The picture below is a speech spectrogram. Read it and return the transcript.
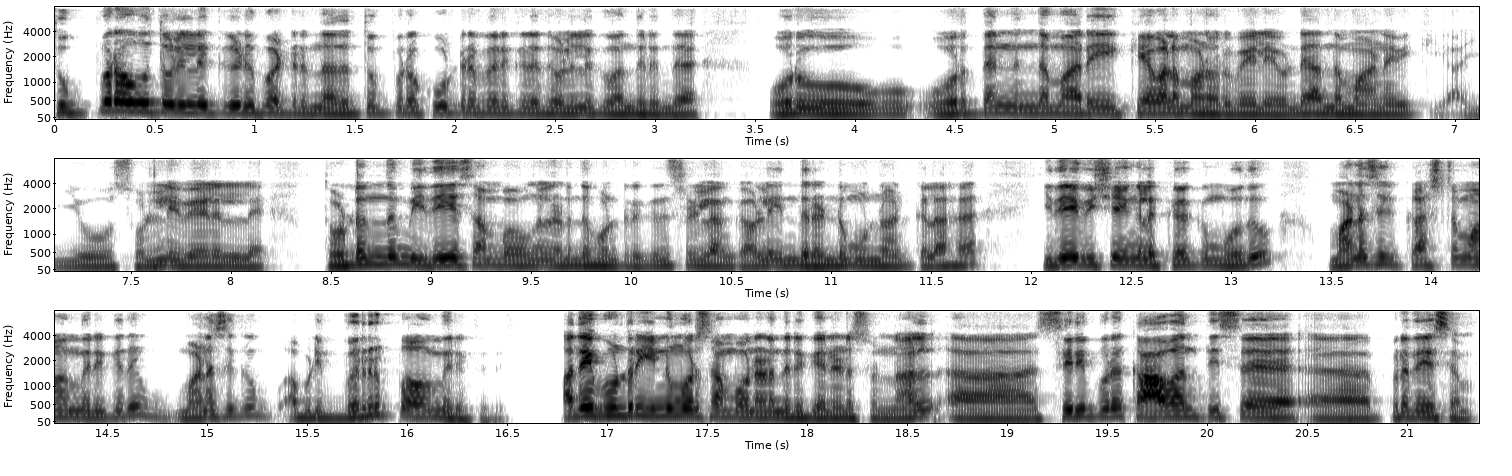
துப்புரவு தொழிலுக்கு ஈடுபட்டிருந்த அந்த துப்புரவு கூட்டுறவு இருக்கிற தொழிலுக்கு வந்திருந்த ஒரு ஒருத்தன் இந்த மாதிரி கேவலமான ஒரு வேலை உண்டு. அந்த மாணவிக்கு ஐயோ சொல்லி வேலை இல்லை. தொடர்ந்தும் இதே சம்பவங்கள் நடந்து கொண்டிருக்குது ஸ்ரீலங்காவில். இந்த ரெண்டு மூணு நாட்களாக இதே விஷயங்களை கேட்கும்போது மனசுக்கு கஷ்டமாகவும் இருக்குது. மனசுக்கு அப்படி வெறுப்பாகவும் இருக்குது. அதே போன்று இன்னும் ஒரு சம்பவம் நடந்திருக்கு. என்னென்னு சொன்னால் ஆஹ், சிரிபுர காவந்திச பிரதேசம்.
